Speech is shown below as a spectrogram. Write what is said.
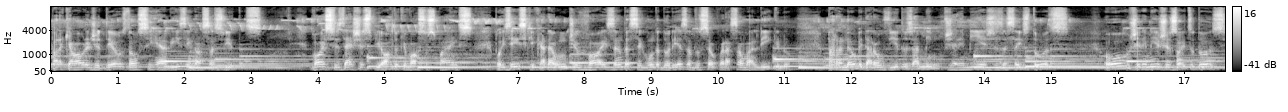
para que a obra de Deus não se realize em nossas vidas. Vós fizestes pior do que vossos pais, pois eis que cada um de vós anda segundo a dureza do seu coração maligno, para não me dar ouvidos a mim. Jeremias 16, 12. Ou Jeremias 18, 12.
